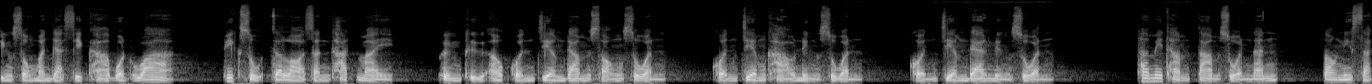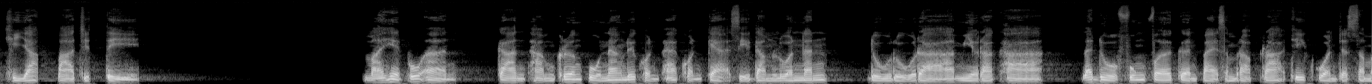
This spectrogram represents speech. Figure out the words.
จึงทรงบัญญัติสิกขาบทว่า ภิกษุจะหล่อสันทัดใหม่ พึงถือเอาขนเจียมดำสองส่วน ขนเจียมขาวหนึ่งส่วน ขนเจียมแดงหนึ่งส่วน ถ้าไม่ทำตามส่วนนั้น ต้องนิสักิยะปาจิตตีหมายเหตุผู้อ่าน การทำเครื่องปูนั่งด้วยขนแพะขนแกะสีดำล้วนนั้น ดูหรูหรา มีราคา และดูฟุ้งเฟอ้อเกินไปสำหรับพระที่ควรจะสม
